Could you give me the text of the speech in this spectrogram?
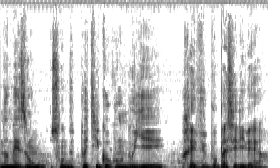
Nos maisons sont de petits cocons douillés prévus pour passer l'hiver.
